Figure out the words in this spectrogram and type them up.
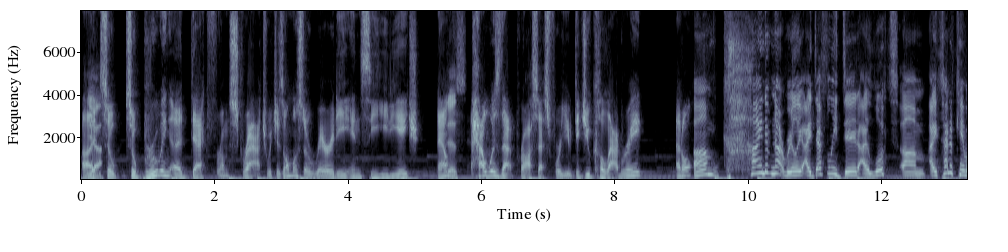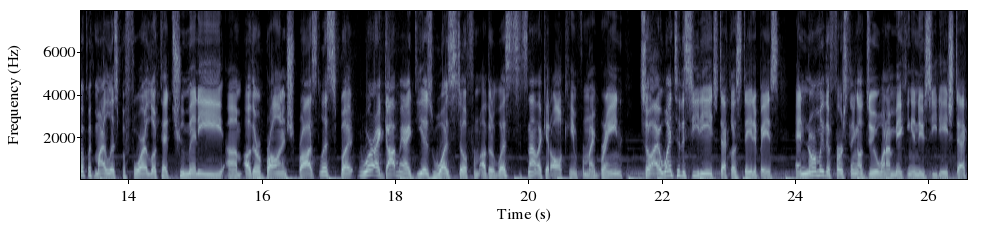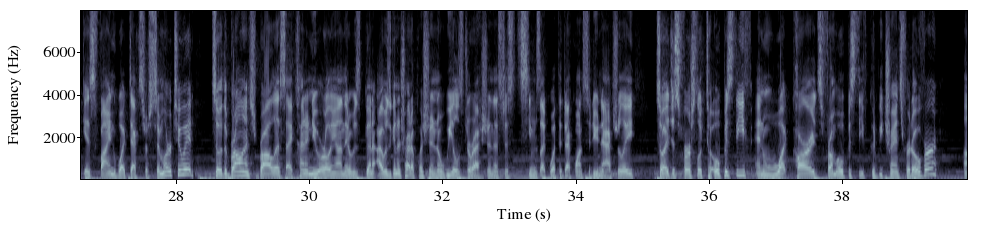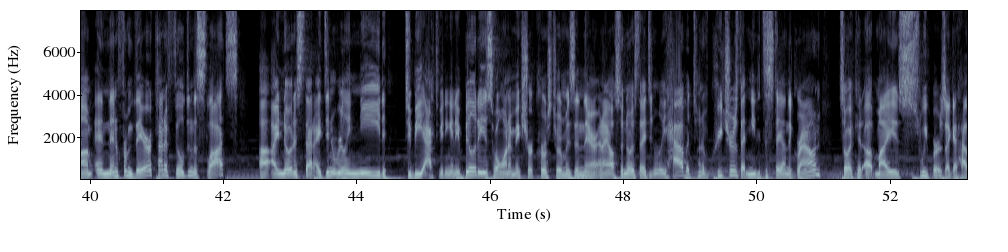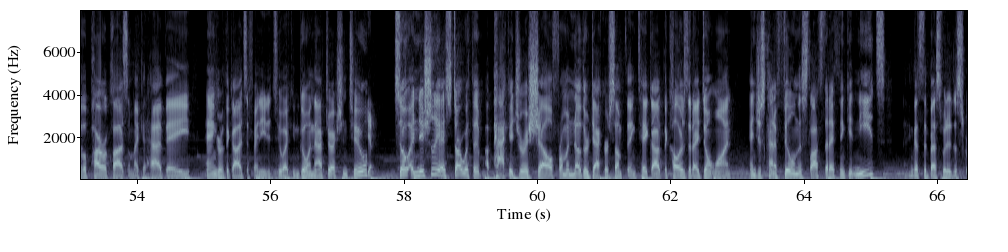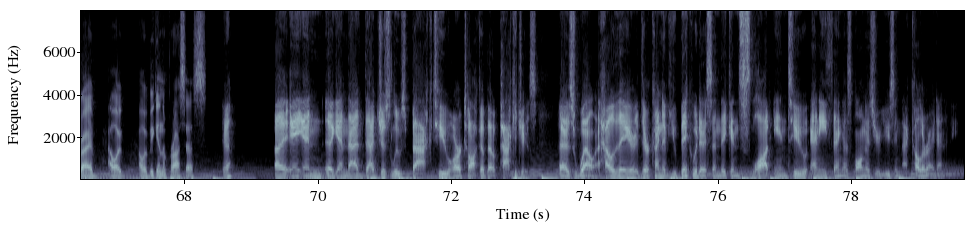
Uh, Yeah. So so brewing a deck from scratch, which is almost a rarity in CEDH now. It is. How was that process for you? Did you collaborate at all? Um, kind of not really. I definitely did. I looked. Um, I kind of came up with my list before I looked at too many um, other Brallin and Shabraz lists. But where I got my ideas was still from other lists. It's not like it all came from my brain. So I went to the CDH deck list database, and normally the first thing I'll do when I'm making a new CDH deck is find what decks are similar to it. So the Brallin and Shabraz list, I kind of knew early on that it was gonna. I was gonna try to push it in a wheels direction. That just seems like what the deck wants to do naturally. So I just first looked to Opus Thief and what cards from Opus Thief could be transferred over. Um, and then from there, kind of filled in the slots. Uh, I noticed that I didn't really need to be activating any abilities, so I want to make sure Curse Totem is in there. And I also noticed that I didn't really have a ton of creatures that needed to stay on the ground, so I could up my sweepers. I could have a Pyroclasm. I could have a Anger of the Gods if I needed to. I can go in that direction too. Yep. So initially, I start with a, a, package or a shell from another deck or something, take out the colors that I don't want, and just kind of fill in the slots that I think it needs. I think that's the best way to describe how I how I begin the process. Yeah, uh, and, again, that that just loops back to our talk about packages as well. How they're they're kind of ubiquitous and they can slot into anything as long as you're using that color identity.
